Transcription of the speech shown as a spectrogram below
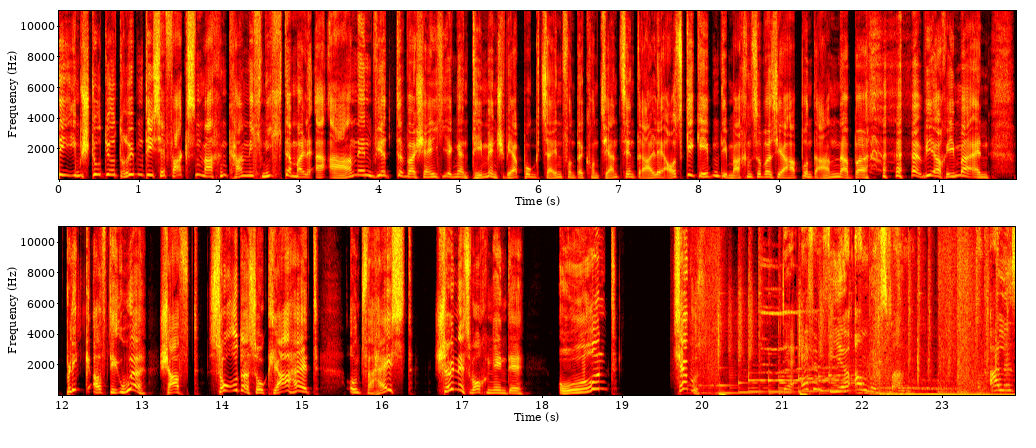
die im Studio drüben diese Faxen machen, kann ich nicht einmal erahnen. Wird wahrscheinlich irgendein Themenschwerpunkt sein von der Konzernzentrale ausgegeben. Die machen sowas ja ab und an, aber wie auch immer, ein Blick auf die Uhr schafft so oder so Klarheit und verheißt schönes Wochenende und Servus. Der FM4 Ombudsmann. Und alles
